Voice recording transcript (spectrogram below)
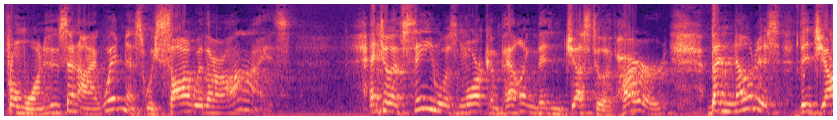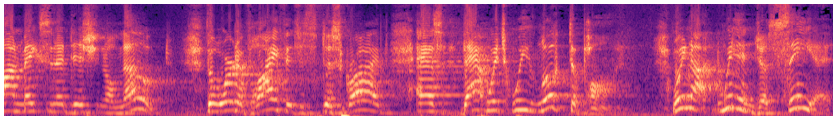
from one who's an eyewitness. We saw with our eyes. And to have seen was more compelling than just to have heard. But notice that John makes an additional note. The word of life is described as that which we looked upon. We not we didn't just see it.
